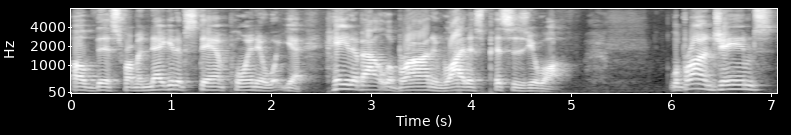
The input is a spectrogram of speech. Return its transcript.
of this from a negative standpoint and what you hate about LeBron and why this pisses you off. LeBron James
